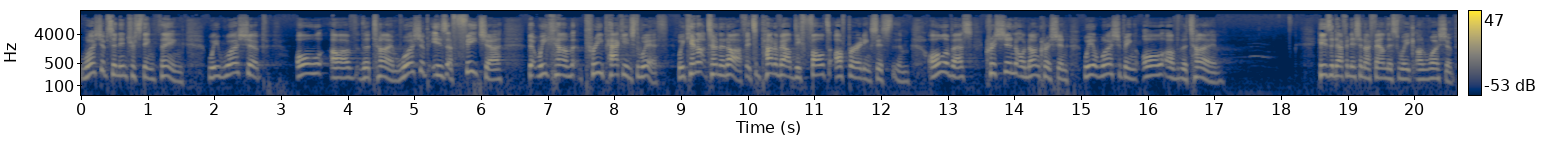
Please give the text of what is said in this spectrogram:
Worship's an interesting thing. We worship all of the time. Worship is a feature that we come pre-packaged with. We cannot turn it off. It's a part of our default operating system. All of us, Christian or non Christian, we are worshiping all of the time. Here's a definition I found this week on worship.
